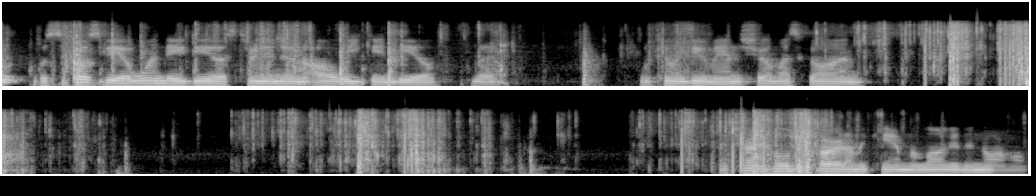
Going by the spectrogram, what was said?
It was supposed to be a one day deal. It's turned into an all weekend deal. But what can we do, man? The show must go on. I try and hold the card on the camera longer than normal.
